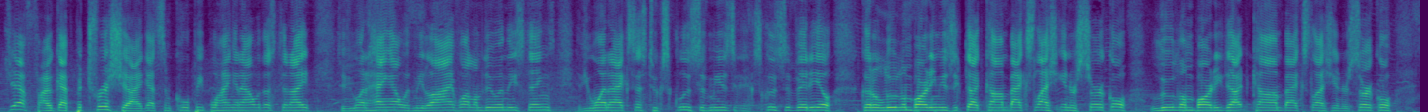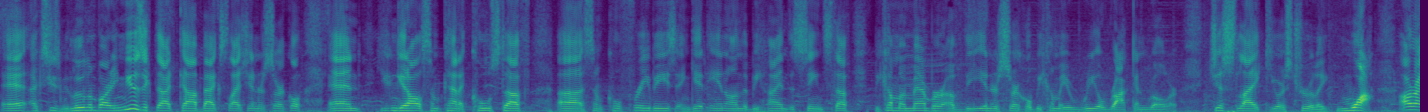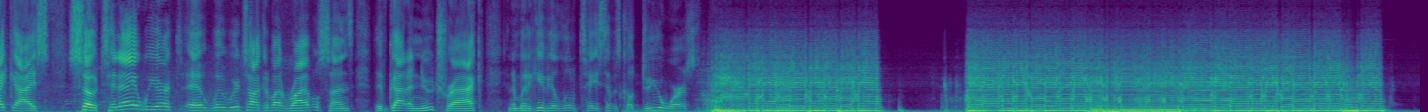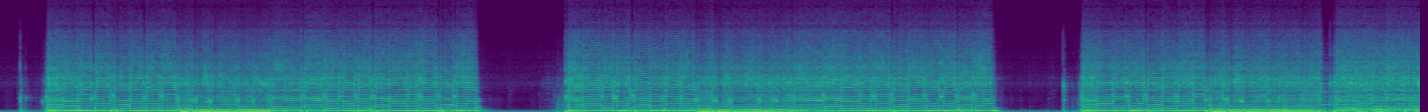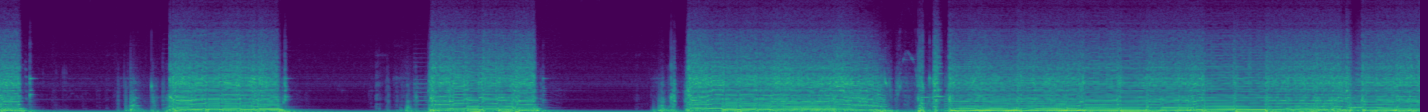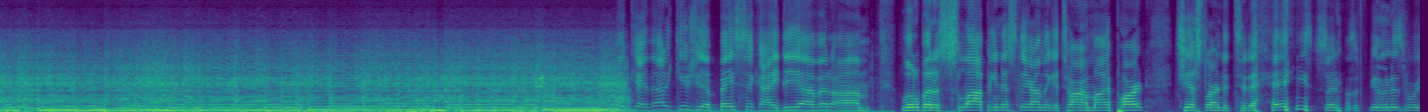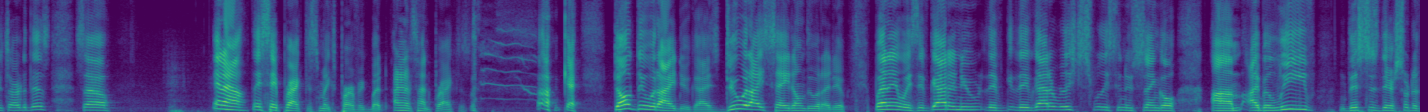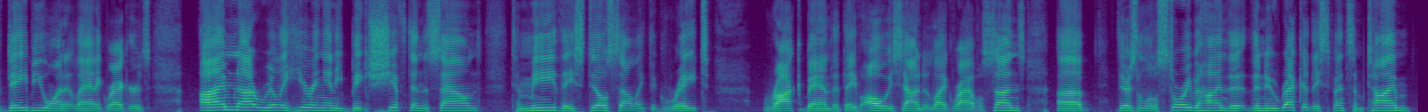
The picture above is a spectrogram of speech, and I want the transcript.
Jeff. I've got Patricia. I got some cool people hanging out with us tonight. So if you want to hang out with me live while I'm doing these things, if you want access to exclusive music, exclusive video, go to loulombardimusic.com backslash inner circle, loulombardi.com backslash inner circle, uh, excuse me, loulombardimusic.com backslash inner circle, and you can get all some kind of cool stuff, uh, some cool freebies, and get in on the behind the scenes stuff. Become a member of the inner circle, become a real rock and roller, just like yours truly. Moi. All right, guys. So today we are uh, we- we're talking about Rival Sons. They've got a new track, and I'm going to give you a little taste of it. It's called "Do Your Worst." A basic idea of it. Um, a little bit of sloppiness there on the guitar on my part. Just learned it today, so it was a few minutes before we started this. So, you know, they say practice makes perfect, but I don't have time to practice. okay, don't do what I do, guys. Do what I say. Don't do what I do. But anyways, they've got a new. They've they've got a release just released a new single. Um, I believe this is their sort of debut on Atlantic Records. I'm not really hearing any big shift in the sound. To me, they still sound like the great rock band that they've always sounded like Rival Sons. Uh, there's a little story behind the the new record. They spent some time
